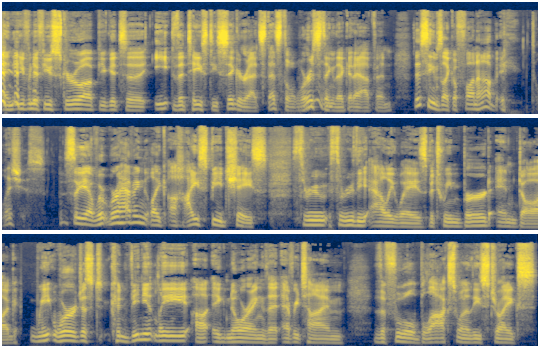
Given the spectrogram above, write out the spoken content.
and even if you screw up, you get to eat the tasty cigarettes. That's the worst thing that could happen. This seems like a fun hobby. Delicious. So yeah, we're, we're having like a high speed chase through through the alleyways between bird and dog. We we're just conveniently uh, ignoring that every time the fool blocks one of these strikes,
